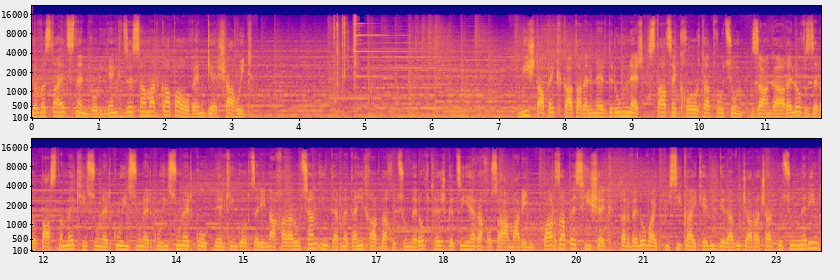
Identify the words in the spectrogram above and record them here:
կվստահեցնեն, որ իրենք ձեզ համար կապահովեն գերշահույթ։ Միշտ ապեք կատարել ներդրումներ, ստացեք խորհրդատվություն, զանգահարելով 011 52 52 52 ներքին գործերի նախարարության ինտերնետային խարդախություններով թեժ գծի հեռախոսահամարին։ Պարզապես հիշեք, տրվելով այդպիսի կայքերի գրավիչ առաջարկություններին,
